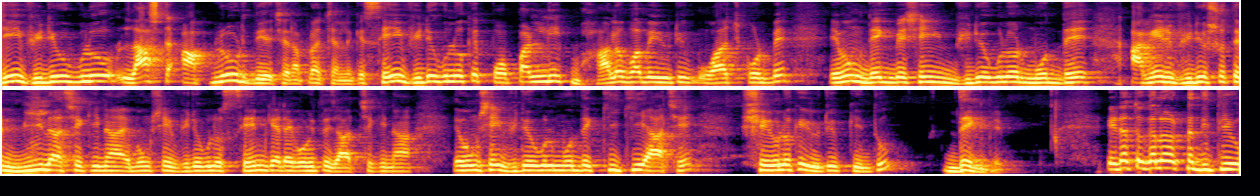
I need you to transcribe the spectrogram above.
যেই ভিডিওগুলো লাস্ট আপলোড দিয়েছেন আপনার চ্যানেলকে সেই ভিডিওগুলোকে প্রপারলি ভালোভাবে ইউটিউব ওয়াচ করবে এবং দেখবে সেই ভিডিওগুলোর মধ্যে আগের ভিডিওর সাথে মিল আছে কিনা এবং সেই ভিডিওগুলো সেম ক্যাটাগরিতে যাচ্ছে কিনা এবং সেই ভিডিওগুলোর মধ্যে কি কি আছে, সেগুলোকে ইউটিউব কিন্তু দেখবে। এটা তো গেল একটা দ্বিতীয়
